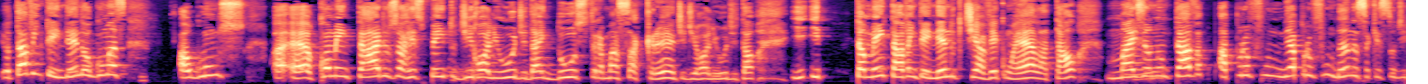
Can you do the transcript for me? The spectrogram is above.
Eu estava entendendo algumas alguns uh, comentários a respeito de Hollywood, da indústria massacrante de Hollywood e tal. E, e também estava entendendo que tinha a ver com ela tal, mas uhum. eu não estava aprofund, me aprofundando essa questão de,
